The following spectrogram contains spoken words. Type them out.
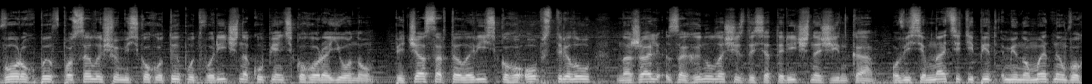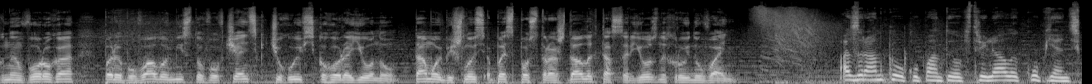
ворог бив по селищу міського типу Дворічна Куп'янського району. Під час артилерійського обстрілу, на жаль, загинула 60-річна жінка. О 18 під мінометним вогнем ворога перебувало місто Вовчанськ Чугуївського району. Там обійшлось без постраждалих та серйозних руйнувань. А зранку окупанти обстріляли Куп'янськ.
